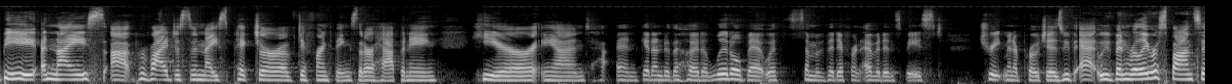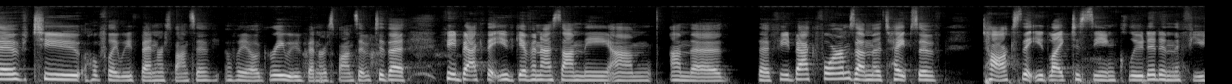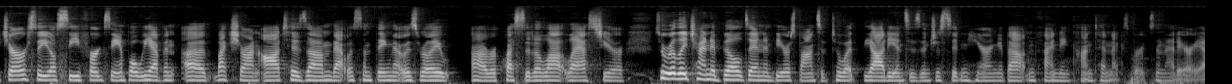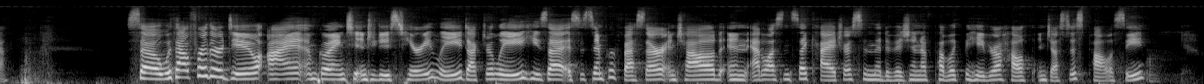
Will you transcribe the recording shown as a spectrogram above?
be a nice, uh, provide just a nice picture of different things that are happening here and, and get under the hood a little bit with some of the different evidence-based treatment approaches. We've, at, we've been really responsive to, hopefully we've been responsive, hopefully you'll agree we've been responsive to the feedback that you've given us on the, um, on the, the feedback forms on the types of talks that you'd like to see included in the future. So you'll see, for example, we have an, a lecture on autism. That was something that was really uh, requested a lot last year. So really trying to build in and be responsive to what the audience is interested in hearing about and finding content experts in that area. So without further ado, I am going to introduce Terry Lee. Dr. Lee, he's an assistant professor and child and adolescent psychiatrist in the Division of Public Behavioral Health and Justice Policy.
